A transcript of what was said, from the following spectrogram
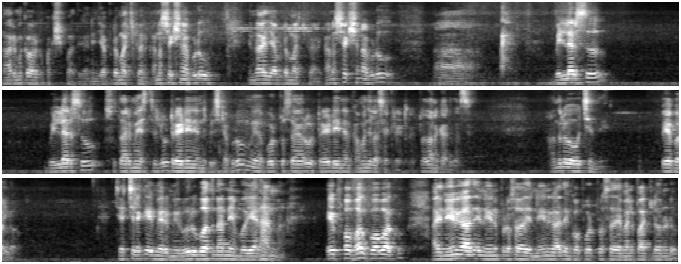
కార్మిక వర్గ పక్షపాతిగా. నేను చెప్పడం మర్చిపోయాను. కన్స్ట్రక్షన్ అప్పుడు ఇందాక చెప్పడం మర్చిపోయాను. కన్స్ట్రక్షన్ అప్పుడు బిల్డర్స్ బిల్డర్స్ సుతార్ మేస్త్రీలు ట్రేడ్ యూనియన్ పిలిచినప్పుడు మీ బోర్డు ప్రసాద్ గారు ట్రేడ్ యూనియన్ ఖమ్మం జిల్లా సెక్రటరీ ప్రధాన కార్యదర్శి. అందులో వచ్చింది పేపర్లో. చర్చలకి మీరు మీరు ఊరికి పోతున్నారు నేను పోయానా అన్న. ఏ పోబాకు పోబాకు. అది నేను కాదు నేను ప్రసాద్ నేను కాదు ఇంకో పోటీ ప్రసాద్ ఎమ్మెల్యే పార్టీలో ఉన్నాడు.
